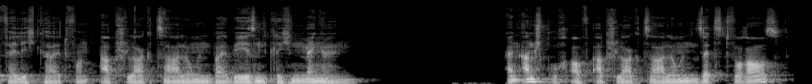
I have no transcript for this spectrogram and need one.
Fälligkeit von Abschlagzahlungen bei wesentlichen Mängeln Ein Anspruch auf Abschlagzahlungen setzt voraus,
